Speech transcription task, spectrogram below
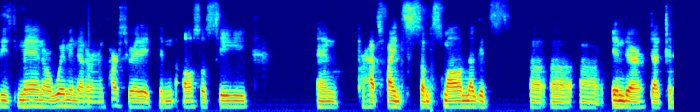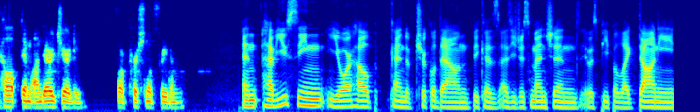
these men or women that are incarcerated can also see and perhaps find some small nuggets uh, uh, uh, in there that could help them on their journey for personal freedom. And have you seen your help kind of trickle down? Because as you just mentioned, it was people like Donnie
